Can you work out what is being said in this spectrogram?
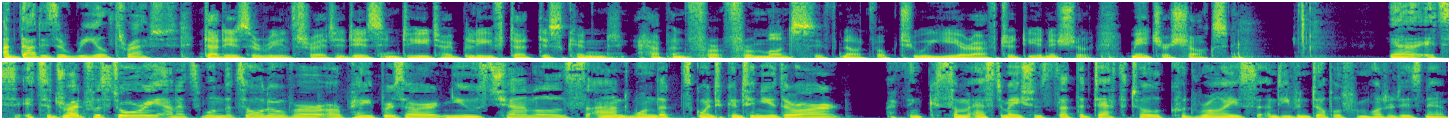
And that is a real threat. That is a real threat. It is indeed. I believe that this can happen for, for months, if not up to a year after the initial major shocks. Yeah, it's it's a dreadful story, and it's one that's all over our papers, our news channels, and one that's going to continue. There are, I think, some estimations that the death toll could rise and even double from what it is now.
